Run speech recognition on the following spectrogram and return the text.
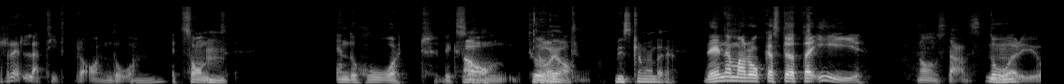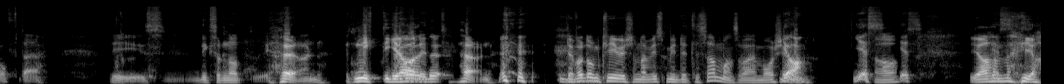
relativt bra ändå. Mm. Ett sånt Mm. ändå hårt, liksom Ja. tunt. Ja, ja. Visst kan man det. Det är när man råkar stöta i någonstans. Då Mm. är det ju ofta det är liksom något hörn. Ett 90-gradigt Det hörn. Det var de cleaversarna vi smidde tillsammans, var en varsin. ja, yes, Ja. yes. Jag, Yes. jag,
